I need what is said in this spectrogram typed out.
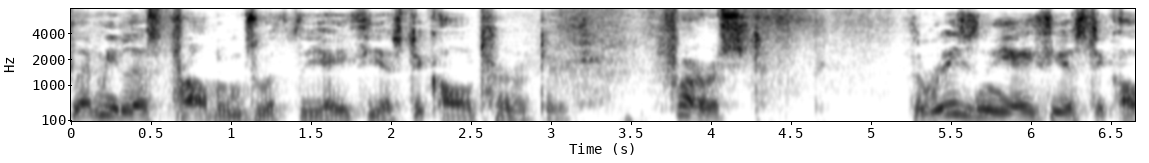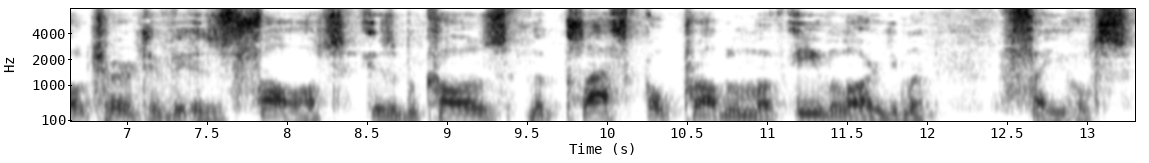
Let me list problems with the atheistic alternative. First, the reason the atheistic alternative is false is because the classical problem of evil argument fails.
